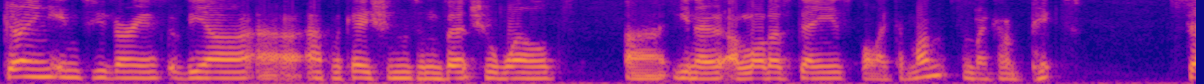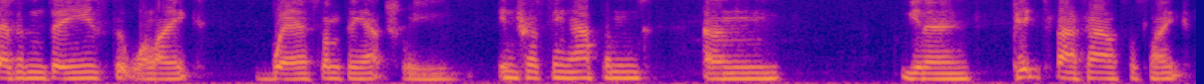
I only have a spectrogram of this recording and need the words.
going into various VR uh, applications and virtual worlds. Uh, you know, a lot of days for like a month, and I kind of picked seven days that were like where something actually interesting happened, and you know, picked that out as like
